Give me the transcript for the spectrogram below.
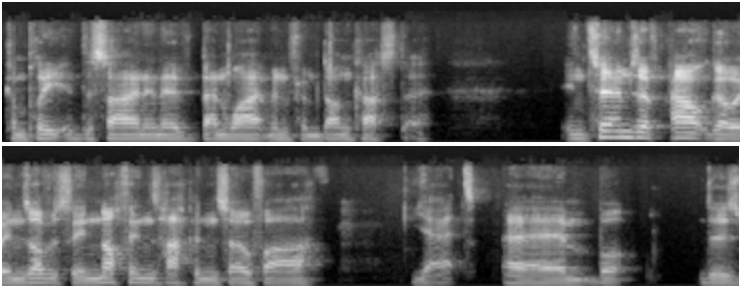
completed the signing of Ben Whiteman from Doncaster. In terms of outgoings, obviously nothing's happened so far yet, um, but there's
